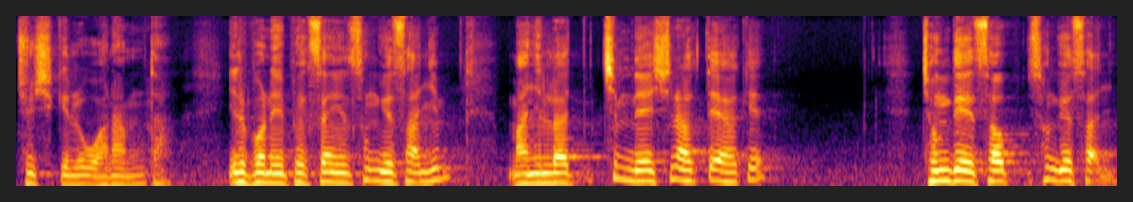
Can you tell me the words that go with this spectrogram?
주시기를 원합니다. 일본의 백상인 선교사님, 마닐라 침례 신학대학의 정대섭 선교사님,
